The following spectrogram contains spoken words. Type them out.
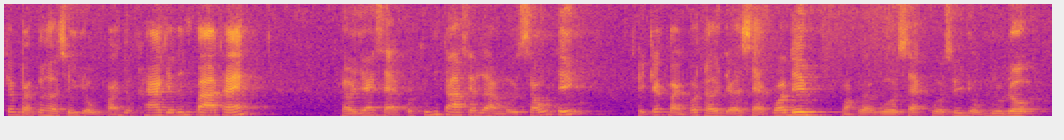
các bạn có thể sử dụng khoảng được 2 cho đến 3 tháng. Thời gian sạc của chúng ta sẽ là 16 tiếng thì các bạn có thể để sạc qua đêm hoặc là vừa sạc vừa sử dụng đều được.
